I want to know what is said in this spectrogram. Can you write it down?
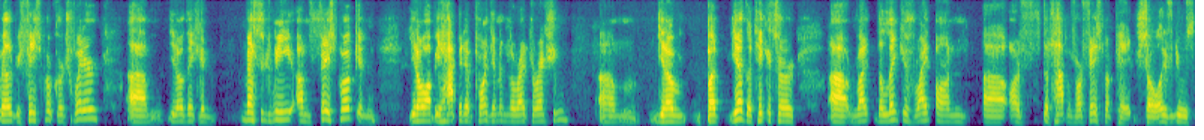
Whether it be Facebook or Twitter. Um, you know, they can message me on Facebook, and you know, I'll be happy to point them in the right direction. Um, you know, but yeah, the tickets are uh, right. The link is right on uh, our the top of our Facebook page. So all you have to do is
